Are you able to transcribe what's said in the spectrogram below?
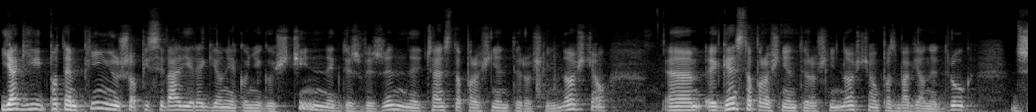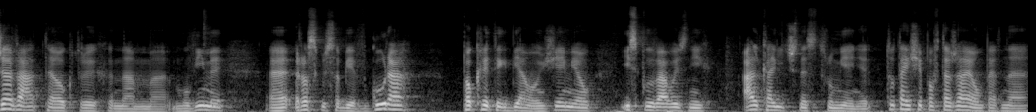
jak i potem Pliniusz opisywali region jako niegościnny, gdyż wyżynny, często porośnięty roślinnością, gęsto porośnięty roślinnością, pozbawiony dróg. Drzewa, te o których nam mówimy, e, rosły sobie w górach, pokrytych białą ziemią i spływały z nich alkaliczne strumienie. Tutaj się powtarzają pewne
